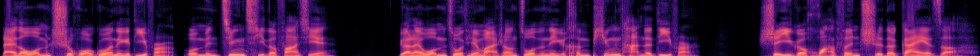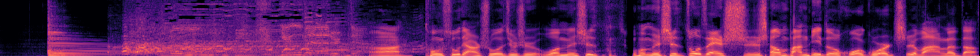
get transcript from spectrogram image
来到我们吃火锅那个地方，我们惊奇的发现，原来我们昨天晚上坐的那个很平坦的地方，是一个化粪池的盖子。啊，通俗点说，就是我们是，我们是坐在屎上把那顿火锅吃完了的。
